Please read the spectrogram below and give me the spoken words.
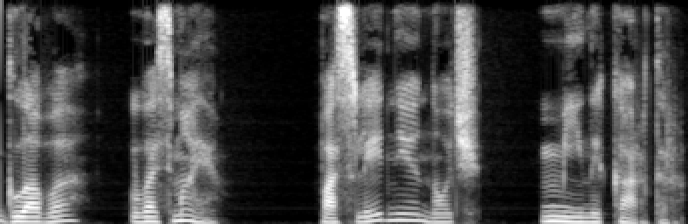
Глава восьмая. Последняя ночь Мины Картер.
